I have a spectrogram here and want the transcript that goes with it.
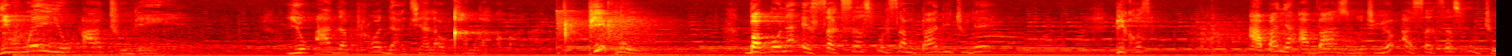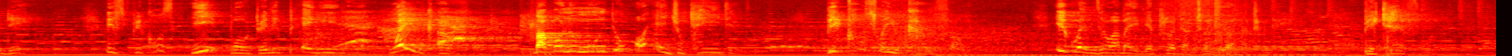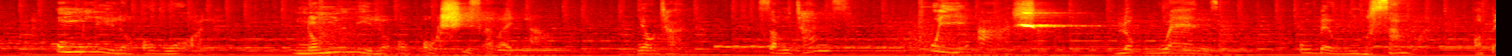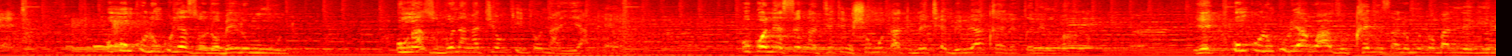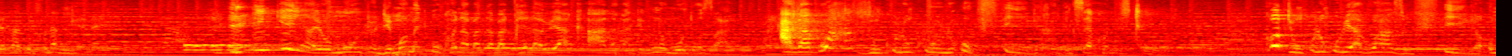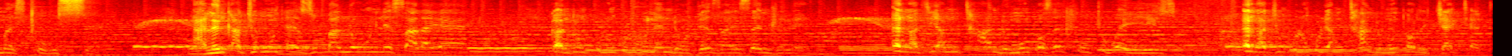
the way you are today you are the product yala uqhamuka khona people babona a successful somebody today. Because abanye abazi ukuthi you are successful today is because yibhodwe eliphekile where you come from? Babona umuntu o-educated because where you come from ikwenze waba yile product oyiyona today. Be careful umlilo owuwona nomlilo o- okushisa right now. Ngiyawuthanda sometimes uyi-asha lokwenza ube ngusomeone obetter uma unkulunkulu ezolobela umuntu ungaze ubona ngathi yonke into onayo iyaphela. Ubone sengathithi ngisho umuntu ade umethembile uyaqhela eceleni kwakho ye unkulunkulu uyakwazi ukuqhelisa lo muntu obalulekile kanti ufuna kungena yena. I- inkinga yomuntu the moment kukhona abantu abaqhelayo uyakhala kanti kunomuntu ozayo. Akakwazi unkulunkulu ukufika kanti kusekhona isixuku kodwa unkulunkulu uyakwazi ukufika uma isixuku sisuka ngale nkathi umuntu ezukuba loni lesala yedwa kanti unkulunkulu kunendoda ezayo esendleleni engathi iyamthanda umuntu osehluthu kweyizwe engathi unkulunkulu uyamthanda umuntu orejected.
